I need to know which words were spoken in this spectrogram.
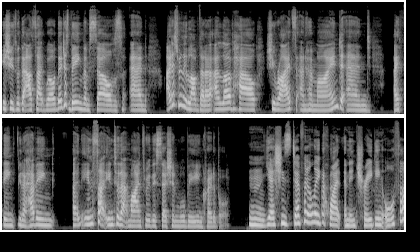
issues with the outside world, they're just being themselves. And I just really love that. I, I love how she writes and her mind. And I think, you know, having an insight into that mind through this session will be incredible. Mm, yeah, she's definitely quite an intriguing author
